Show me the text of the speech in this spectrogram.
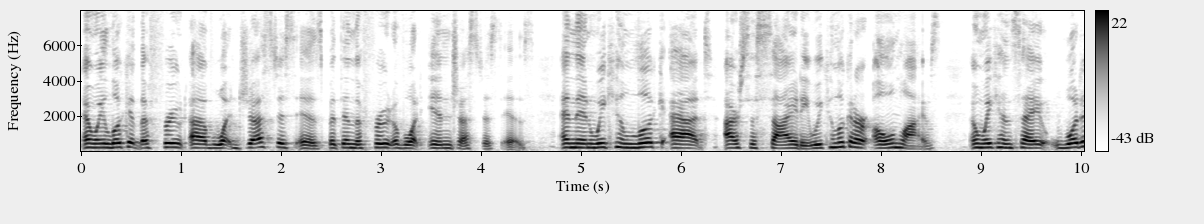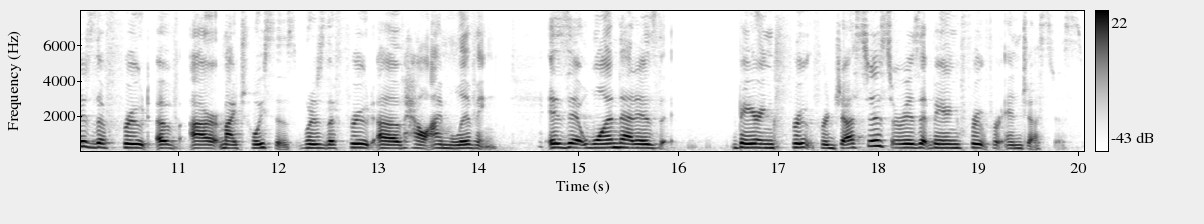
and we look at the fruit of what justice is, but then the fruit of what injustice is, and then we can look at our society, we can look at our own lives and we can say, what is the fruit of our my choices? What is the fruit of how I'm living? Is it one that is bearing fruit for justice or is it bearing fruit for injustice?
